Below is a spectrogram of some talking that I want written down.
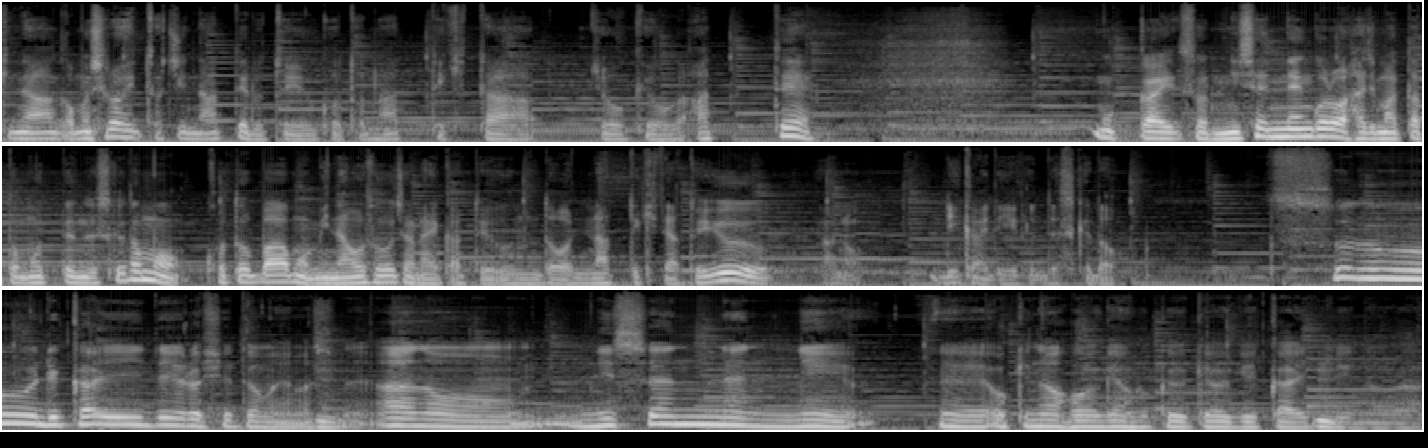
沖縄が面白い土地になってるということになってきた状況があってもう一回その2000年頃始まったと思ってるんですけども言葉も見直そうじゃないかという運動になってきたというあの理解でいるんですけど。その理解でよろしいと思いますね、うん、あの2000年に、えー、沖縄方言普及協議会というのが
